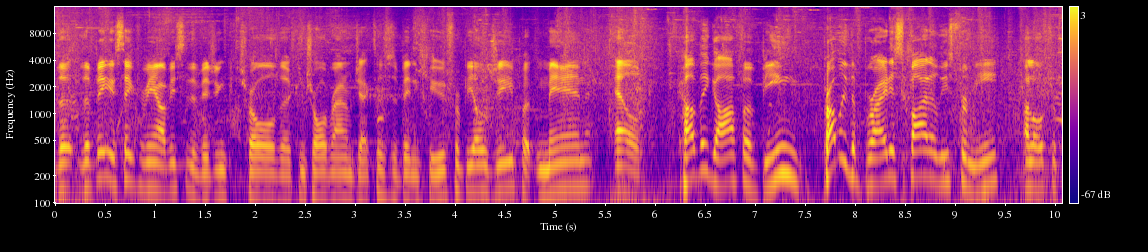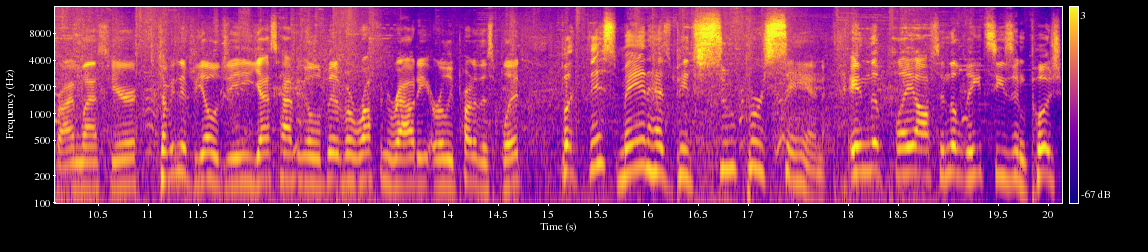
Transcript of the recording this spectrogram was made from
the the biggest thing for me, obviously, the vision control, the control around objectives have been huge for BLG. But man, Elk coming off of being probably the brightest spot, at least for me, on Ultra Prime last year, coming to BLG, yes, having a little bit of a rough and rowdy early part of the split. But this man has been super saiyan in the playoffs, in the late season push,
